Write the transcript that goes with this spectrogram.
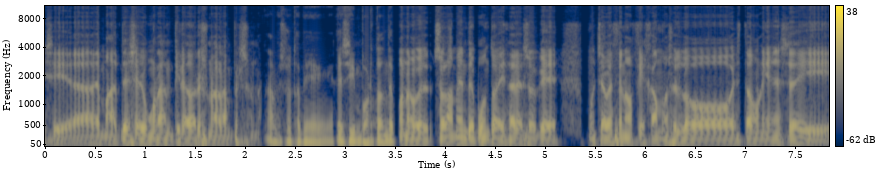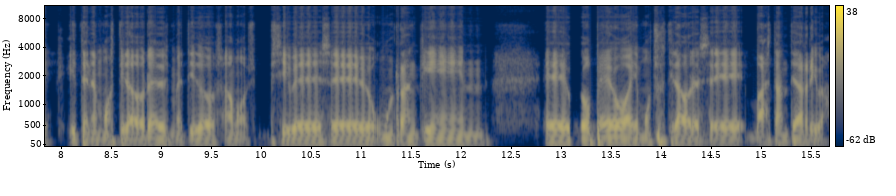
sí, además de ser un gran tirador, es una gran persona. Ah, eso también es importante. Bueno, pues solamente puntualizar eso, que muchas veces nos fijamos en lo estadounidense y, tenemos tiradores metidos, vamos, si ves eh, un ranking eh, europeo hay muchos tiradores eh, bastante arriba.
